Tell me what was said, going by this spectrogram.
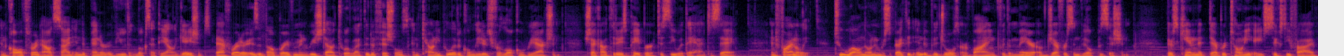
and called for an outside independent review that looks at the allegations. Staff writer Isabel Braverman reached out to elected officials and county political leaders for local reaction. Check out today's paper to see what they had to say. And finally, two well known and respected individuals are vying for the mayor of Jeffersonville position. There's candidate Deborah Tony, age 65,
